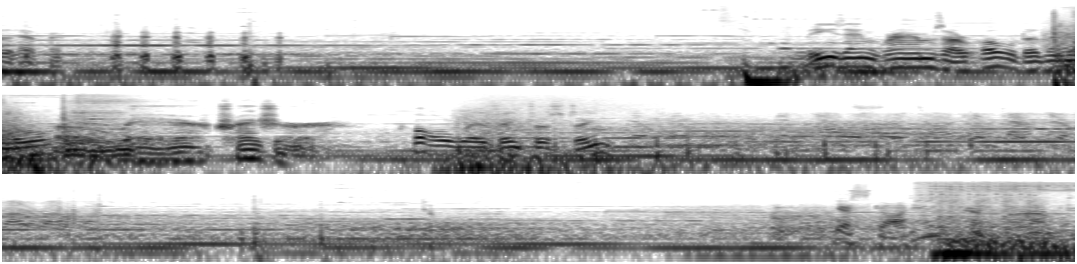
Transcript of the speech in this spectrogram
Heifer. These engrams are older than your... A rare treasure. Always interesting. Yes, Guardian.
